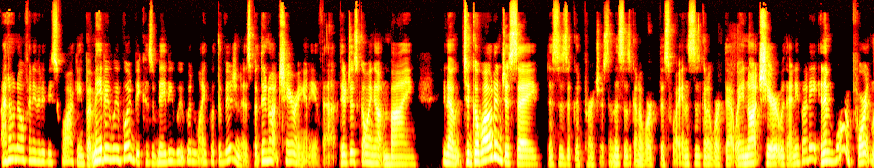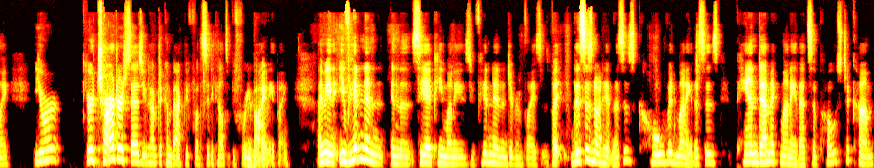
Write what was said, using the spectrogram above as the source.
I don't know if anybody would be squawking, but maybe we would because maybe we wouldn't like what the vision is. But they're not sharing any of that. They're just going out and buying, you know, to go out and just say, this is a good purchase and this is going to work this way and this is going to work that way, and not share it with anybody. And then more importantly, your your charter says you have to come back before the city council before you buy anything. I mean, you've hidden in in the CIP monies, you've hidden it in different places, but this is not hidden. This is COVID money. This is pandemic money that's supposed to come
